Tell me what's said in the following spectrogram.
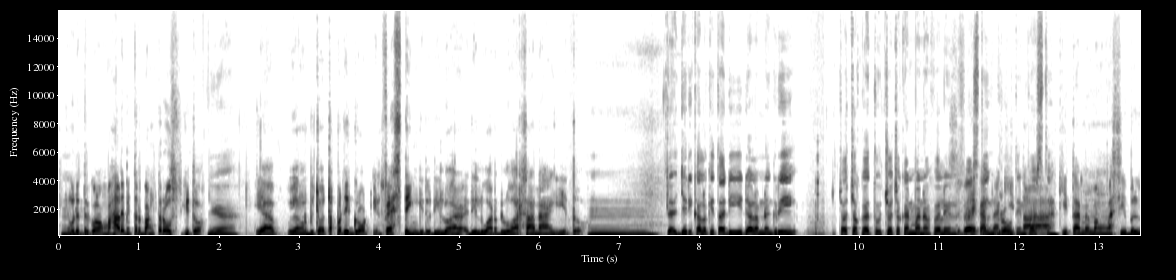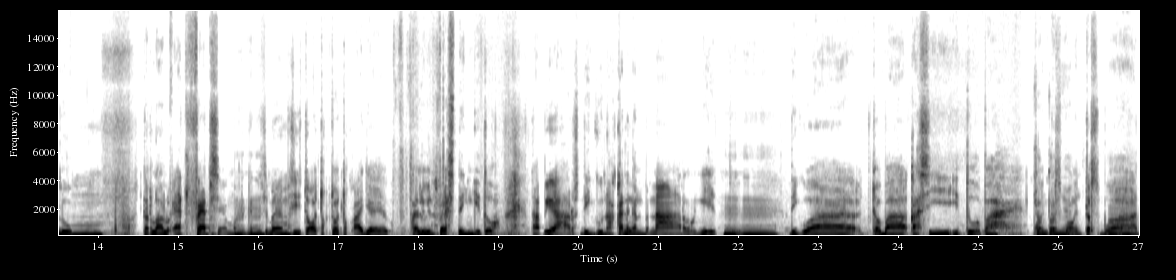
yang udah tergolong mahal tapi terbang terus gitu Ya. ya yang lebih cocok berarti growth investing gitu di luar di luar luar sana gitu. Ja- Jadi kalau kita di dalam negeri cocok gak tuh? Cocokan mana? Value Sebenarnya investing, karena growth kita investing? kita memang masih belum terlalu advance ya market. Sebenarnya masih cocok-cocok aja ya value investing gitu. Tapi ya harus digunakan dengan benar gitu. Mm-mm. Jadi gua coba kasih itu apa? Contohnya. Pointers, pointers buat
